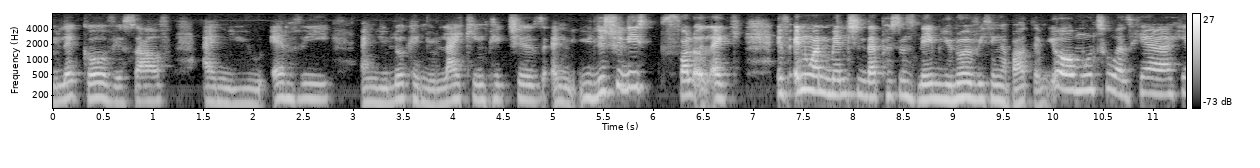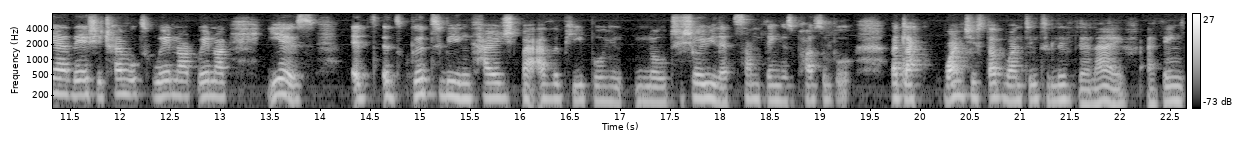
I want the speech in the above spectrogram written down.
you let go of yourself and you envy and you look and you're liking pictures and you literally follow like if anyone mentioned that person's name you know everything about them. Yo mutu was here here there she traveled to where not where not. Yes it's it's good to be encouraged by other people you, you know to show you that something is possible. But like once you start wanting to live their life i think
